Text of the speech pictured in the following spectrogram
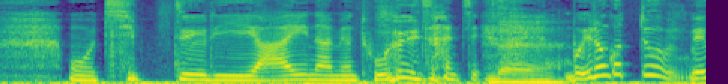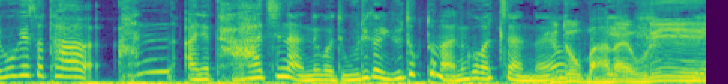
뭐 집들이 아이 나면 돌잔치 네. 뭐 이런 것도 외국에서 다 한 아니 다 하진 않는 것 같아요. 우리가 유독 더 많은 것 같지 않나요? 유독 많아요. 예.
